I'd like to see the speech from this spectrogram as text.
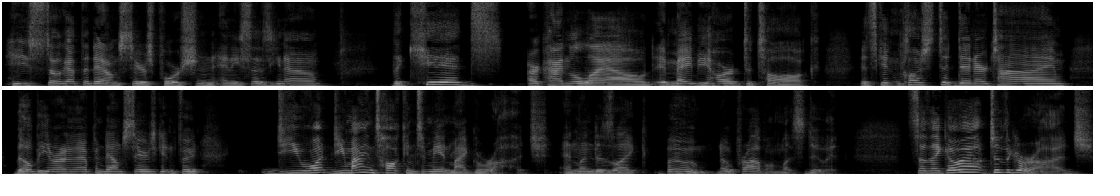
He's still got the downstairs portion. And he says, you know, the kids are kind of loud. It may be hard to talk. It's getting close to dinner time. They'll be running up and downstairs getting food. Do you want do you mind talking to me in my garage? And Linda's like, "Boom, no problem. Let's do it." So they go out to the garage,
